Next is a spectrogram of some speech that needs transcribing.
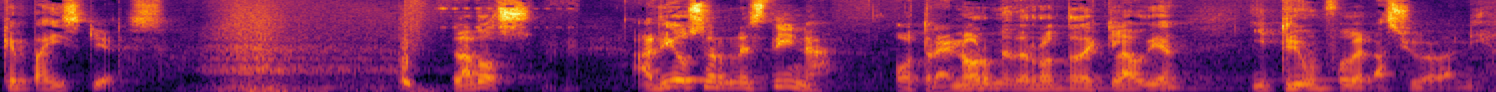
¿Qué país quieres? La 2. Adiós Ernestina. Otra enorme derrota de Claudia y triunfo de la ciudadanía.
